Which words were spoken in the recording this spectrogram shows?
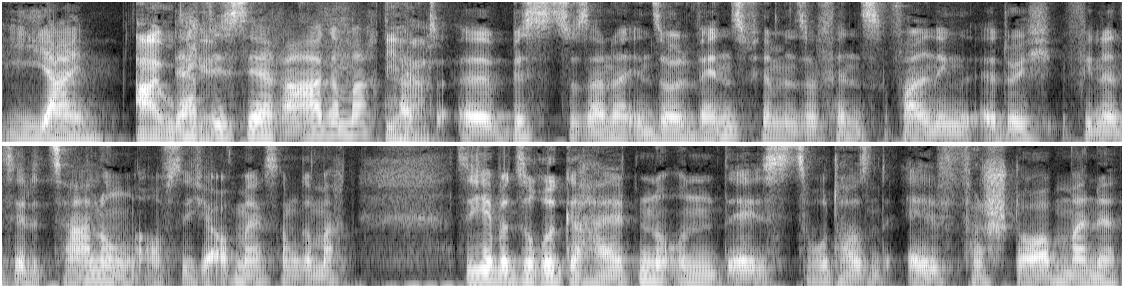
Jein. Ah, okay. Der hat sich sehr rar gemacht, ja. hat äh, bis zu seiner Insolvenz, Firmeninsolvenz, vor allen Dingen äh, durch finanzielle Zahlungen auf sich aufmerksam gemacht, sich aber zurückgehalten und er ist 2011 verstorben, meine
